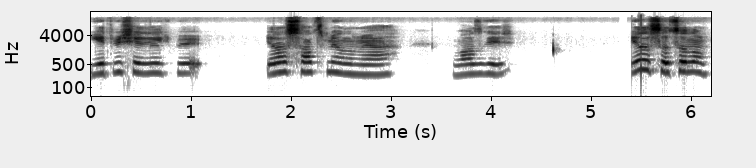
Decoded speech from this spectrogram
77'lik bir ya da satmayalım ya. Vazgeç. Ya da satalım.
